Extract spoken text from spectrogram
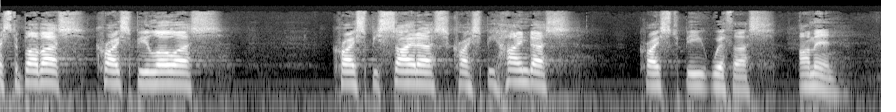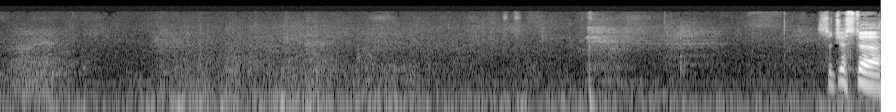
Christ above us, Christ below us, Christ beside us, Christ behind us, Christ be with us. Amen. So, just a,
